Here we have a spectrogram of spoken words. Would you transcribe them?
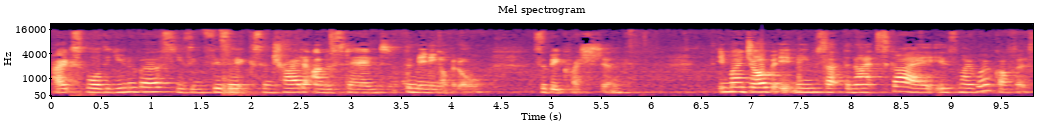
I explore the universe using physics and try to understand the meaning of it all. It's a big question. In my job, it means that the night sky is my work office.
